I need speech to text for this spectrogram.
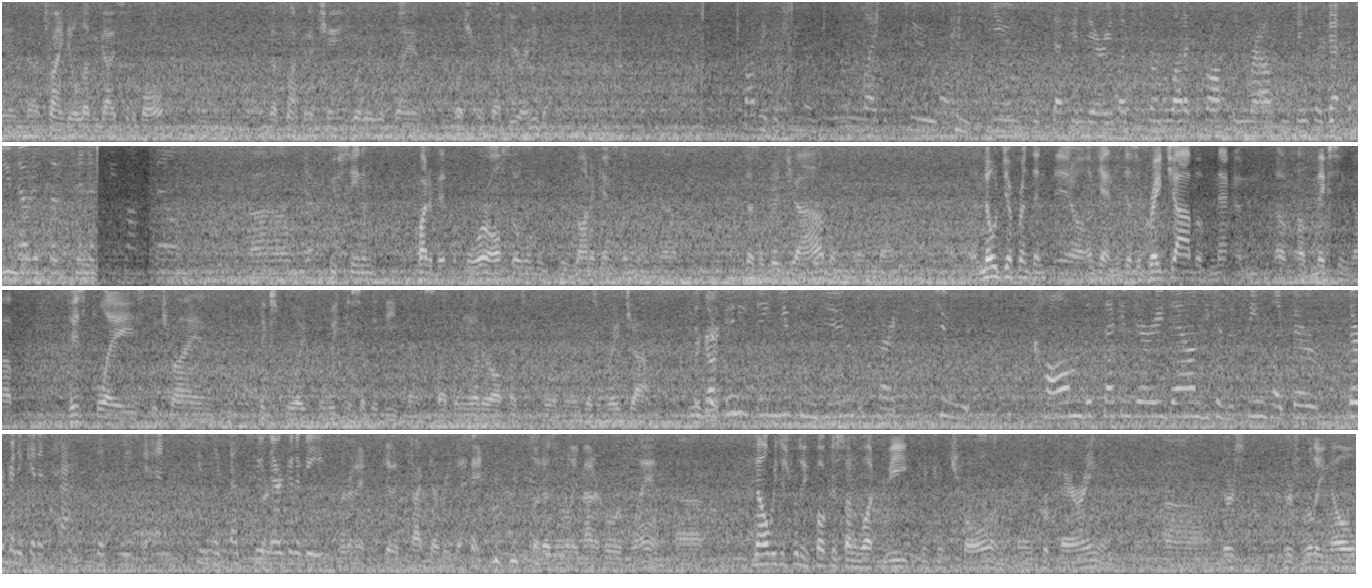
and uh, try and get 11 guys to the ball. And that's not going to change whether we're playing Western Kentucky or anybody. Bobby Petrino, he really likes to confuse the secondary, likes to run a lot of crossing routes and things like that. Have you noticed those tendencies on film? Um, yeah, we've seen him quite a bit before. Also, when we've, we've gone against him, and uh, he does a good job. And, and uh, no different than you know. Again, he does a great job of, ma- of of mixing up his plays to try and exploit the weakness of the defense, like any other offensive coordinator. He does a great job. Is there anything you can do, sorry, to calm the secondary down? Because it seems like they're they're going to get attacked this weekend. It seems like that's who they're going to be. They're going to get attacked every day, so it doesn't really matter who we're playing. Uh, no, we just really focus on what we can control and, and preparing. And uh, there's there's really no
